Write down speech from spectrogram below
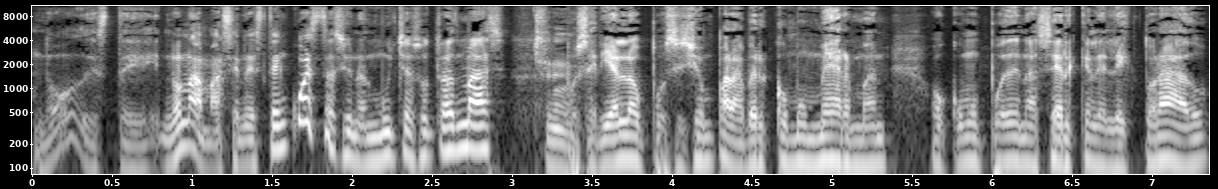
¿no? Este, no nada más en esta encuesta, sino en muchas otras más, pues sería la oposición para ver cómo merman o cómo pueden hacer que el electorado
